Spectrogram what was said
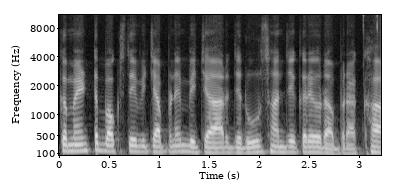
ਕਮੈਂਟ ਬਾਕਸ ਦੇ ਵਿੱਚ ਆਪਣੇ ਵਿਚਾਰ ਜ਼ਰੂਰ ਸਾਂਝੇ ਕਰਿਓ, ਰੱਬ ਰਾਖਾ।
